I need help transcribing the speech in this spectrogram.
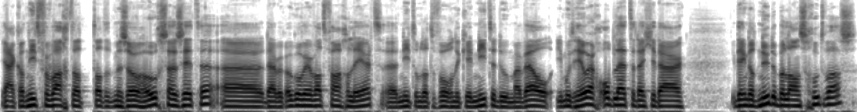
Ja, ik had niet verwacht dat, dat het me zo hoog zou zitten. Eh, daar heb ik ook alweer wat van geleerd. Uh, niet om dat de volgende keer niet te doen, maar wel, je moet heel erg opletten dat je daar... Ik denk dat nu de balans goed was,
